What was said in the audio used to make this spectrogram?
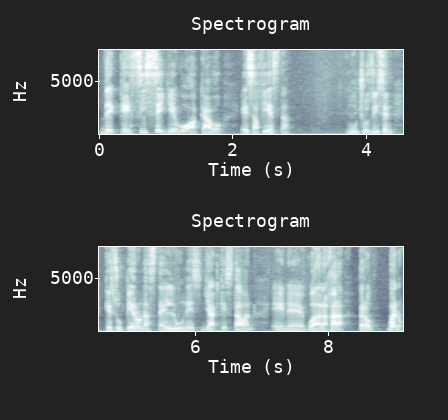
de que sí se llevó a cabo esa fiesta. Muchos dicen que supieron hasta el lunes ya que estaban en eh, Guadalajara. Pero bueno,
